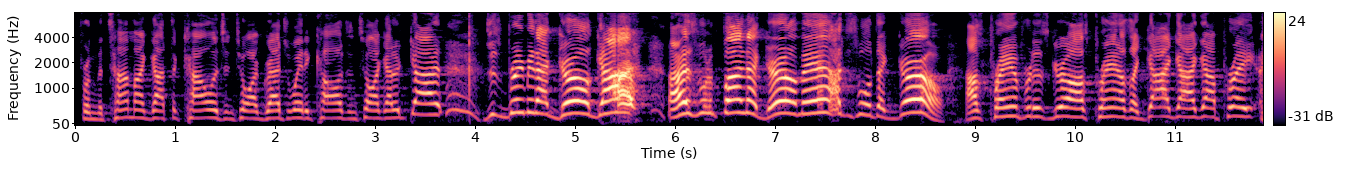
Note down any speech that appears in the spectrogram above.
from the time I got to college until I graduated college until I got a God, just bring me that girl, God. I just want to find that girl, man. I just want that girl. I was praying for this girl. I was praying. I was like, God, God, God, pray.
